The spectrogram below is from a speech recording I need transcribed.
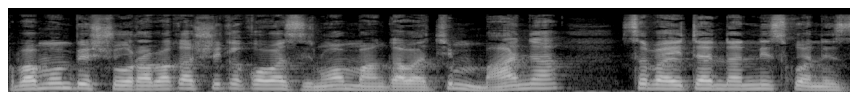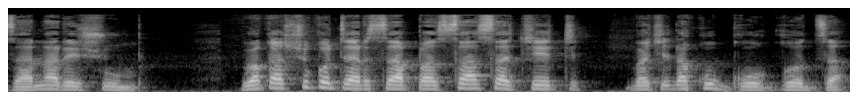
Vamombeshora vakasvika kwavazinwa mhanga vachimhanya sevaitandaniswa nezana reshumba. Vakasvikotarisa pasasa chete vachida kugogodza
